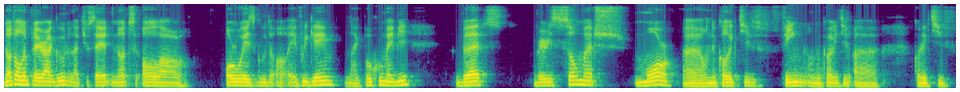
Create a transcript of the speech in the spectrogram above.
not all the players are good, like you said, not all are always good or every game, like Poku maybe, but there is so much more uh, on the collective thing, on the collective, uh, collective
